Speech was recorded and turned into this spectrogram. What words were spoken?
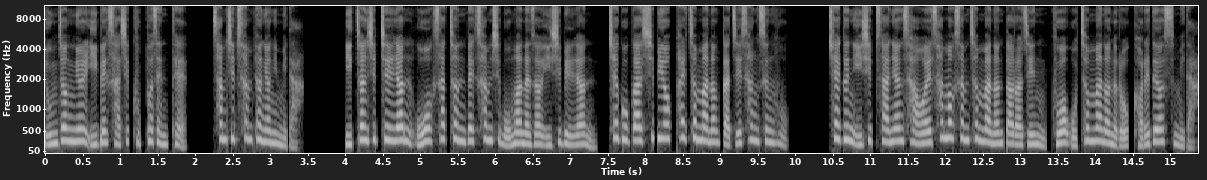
용적률 249% 33평형입니다. 2017년 5억 4,135만원에서 21년 최고가 12억 8천만원까지 상승 후 최근 24년 4월 3억 3천만원 떨어진 9억 5천만원으로 거래되었습니다.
